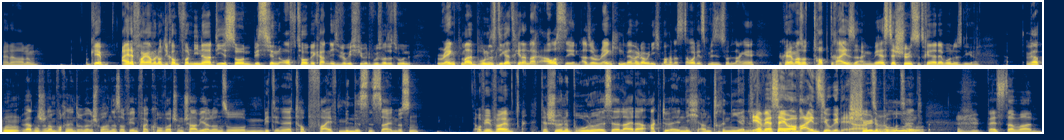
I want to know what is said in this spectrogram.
Keine Ahnung. Okay, eine Frage haben wir noch, die kommt von Nina, die ist so ein bisschen off-topic, hat nicht wirklich viel mit Fußball zu tun. Rankt mal Bundesliga-Trainer nach Aussehen. Also Ranking werden wir, glaube ich, nicht machen, das dauert jetzt ein bisschen zu lange. Wir können ja mal so Top 3 sagen. Wer ist der schönste Trainer der Bundesliga? Wir hatten, wir hatten schon am Wochenende drüber gesprochen, dass auf jeden Fall Kovac und Xabi Alonso mit in der Top 5 mindestens sein müssen. Auf jeden Fall. Der schöne Bruno ist ja leider aktuell nicht am Trainieren. Der wäre safe auf 1, Junge. Der Ja, schöne zu 100%. Bruno. Bester Mann.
